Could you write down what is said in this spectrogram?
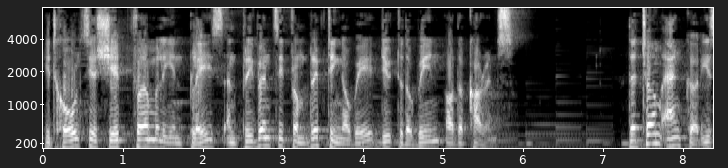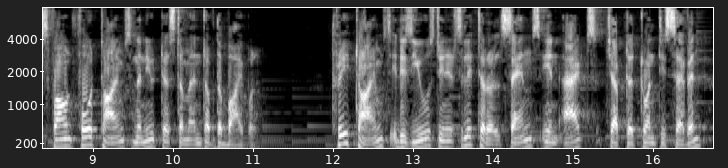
It holds a ship firmly in place and prevents it from drifting away due to the wind or the currents. The term anchor is found four times in the New Testament of the Bible. Three times it is used in its literal sense in Acts chapter 27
